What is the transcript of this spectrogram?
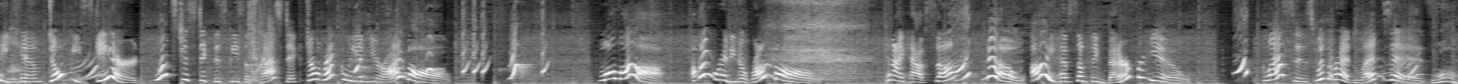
Okay, Kim, don't be scared! Let's just stick this piece of plastic directly into your eyeball! I'm ready to rumble! Can I have some? No, I have something better for you! Glasses with red lenses! Whoa.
